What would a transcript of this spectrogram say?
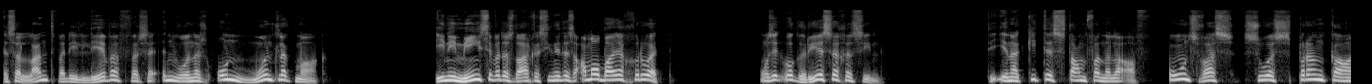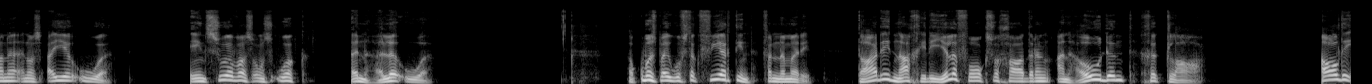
is 'n land wat die lewe vir sy inwoners onmoontlik maak. En die mense wat ons daar gesien het, is almal baie groot. Ons het ook reuse gesien. Die Enakite stam van hulle af. Ons was so sprinkane in ons eie oë en so was ons ook in hulle oë. Nou kom ons by hoofstuk 14 van Numeri. Daardie nag het die hele volksvergadering aanhoudend gekla. Al die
